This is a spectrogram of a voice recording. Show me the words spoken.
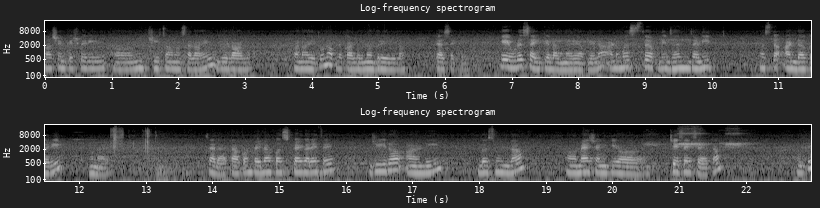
हा शंकेश्वरी मिरचीचा मसाला आहे जो लालपणा येतो ना आपल्या कालवणा ग्रेव्हीला त्यासाठी. हे एवढंच साहित्य लागणार आहे आपल्याला आणि मस्त आपली झणझणीत मस्त अंडा करी होणार आहे. चला आता आपण पहिला फर्स्ट काय करायचं आहे जिरं आणि लसूणला मॅच आणि चेचायचं आहे आता. ओके?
